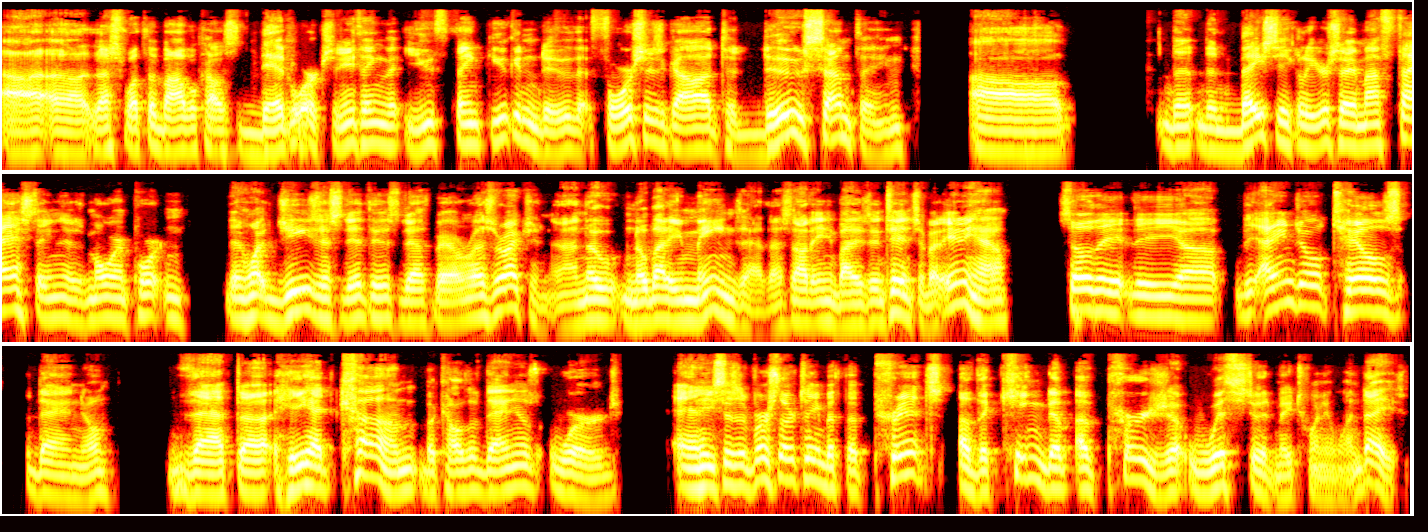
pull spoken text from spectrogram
Uh, uh, that's what the Bible calls dead works. Anything that you think you can do that forces God to do something, uh, then, then basically you're saying my fasting is more important than what Jesus did through his death, burial, and resurrection. And I know nobody means that. That's not anybody's intention. But anyhow, so the the uh, the angel tells Daniel that uh, he had come because of Daniel's words, and he says in verse thirteen, "But the prince of the kingdom of Persia withstood me twenty one days."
